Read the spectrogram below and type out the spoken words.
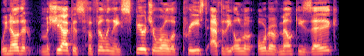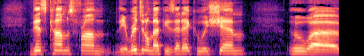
We know that Mashiach is fulfilling a spiritual role of priest after the order of Melchizedek. This comes from the original Melchizedek, who is Shem, who uh,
